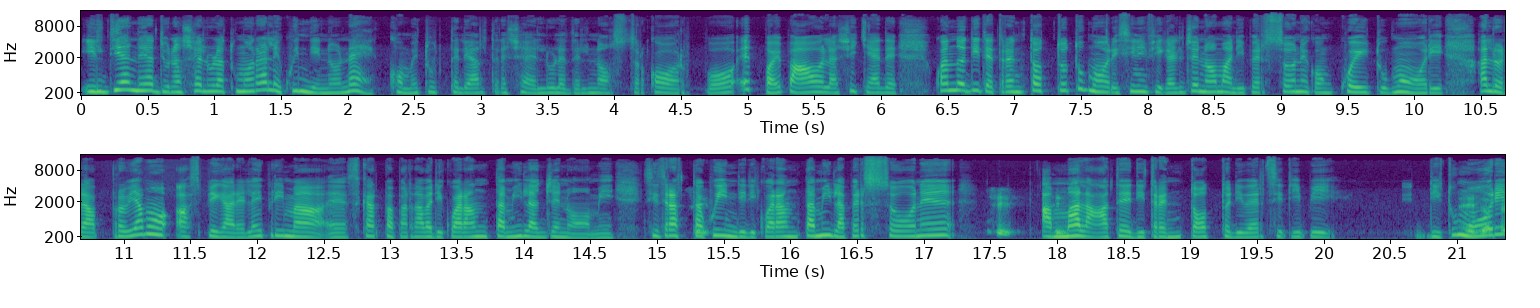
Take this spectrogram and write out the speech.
il DNA di una cellula tumorale quindi non è come tutte le altre cellule del nostro corpo? E poi Paola ci chiede: quando dite 38 tumori significa il genoma di persone con quei tumori? Allora, proviamo a spiegare. Lei prima eh, Scarpa parlava di 40.000 genomi. Si tratta sì. quindi di 40.000 persone sì, ammalate sì. di 38 diversi tipi di tumori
